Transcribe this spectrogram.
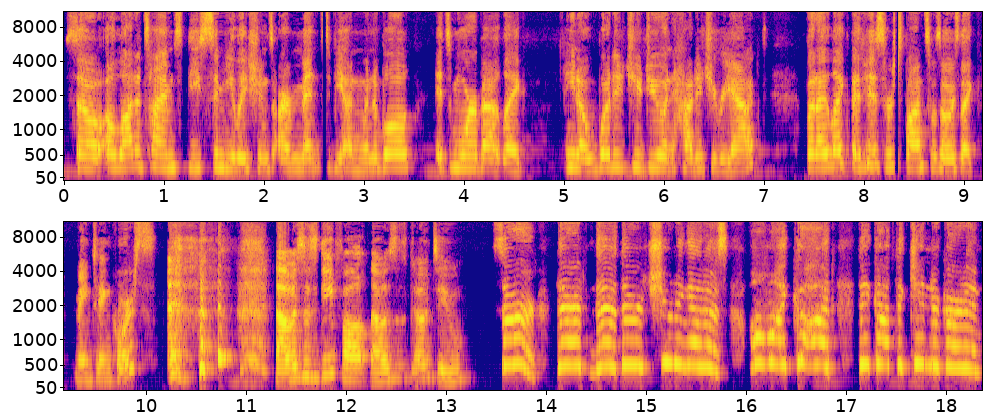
So a lot of times these simulations are meant to be unwinnable. It's more about like, you know, what did you do and how did you react? But I like that his response was always like, maintain course. that was his default. That was his go-to. Sir, they're, they're, they're shooting at us. Oh my God, they got the kindergarten.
